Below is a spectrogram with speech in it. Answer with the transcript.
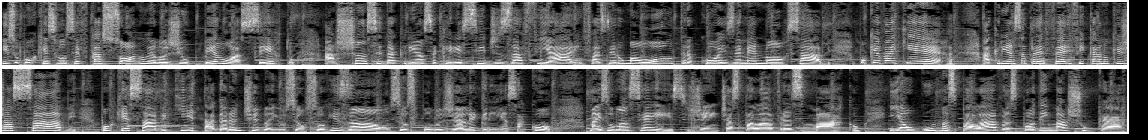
Isso porque se você ficar só no elogio pelo acerto, a chance da criança querer se desafiar em fazer uma outra coisa é menor, sabe? Porque vai que erra. A criança prefere ficar no que já sabe, porque sabe que está garantido aí o seu sorrisão, os seus pulos de alegria, sacou? Mas o lance é esse, gente, as palavras marcam e algumas palavras podem machucar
